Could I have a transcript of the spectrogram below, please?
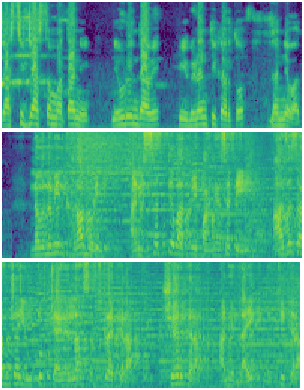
जास्तीत जास्त मताने निवडून द्यावे ही विनंती करतो. धन्यवाद. नवनवीन घडामोडी आणि सत्य बातमी पाहण्यासाठी आजच आमच्या यूट्यूब चॅनलला सबस्क्राईब करा शेअर करा आणि लाईक नक्की करा.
